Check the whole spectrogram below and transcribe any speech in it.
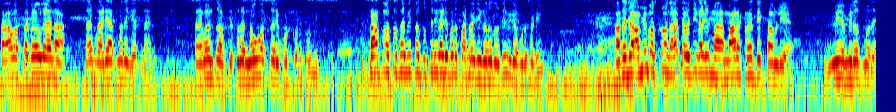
सहा वाजता कळवलं ह्यांना साहेब गाडी आतमध्ये घेत नाहीत. साहेबांचं वाक्य तुला नऊ वाजता रिपोर्ट करतो मी. सात वाजता साहेब इथं दुसरी गाडी परत पाठवायची गरज होती विजापूरसाठी. आता जेव्हा आम्ही बसलो ना तेव्हा ती गाडी मा- महाराष्ट्रात देत थांबली आहे. मी मिरजमध्ये.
